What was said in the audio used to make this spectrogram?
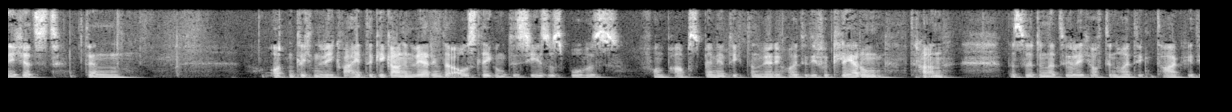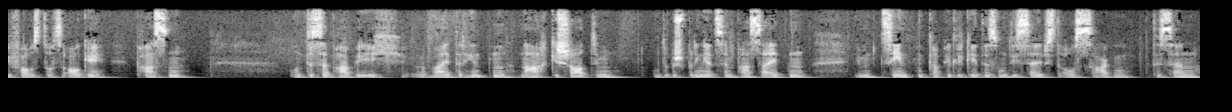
ich jetzt den ordentlichen Weg weitergegangen wäre in der Auslegung des Jesusbuches von Papst Benedikt, dann wäre heute die Verklärung dran. Das würde natürlich auf den heutigen Tag wie die Faust aufs Auge passen. Und deshalb habe ich weiter hinten nachgeschaut im, und überspringe jetzt ein paar Seiten. Im zehnten Kapitel geht es um die Selbstaussagen des Herrn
